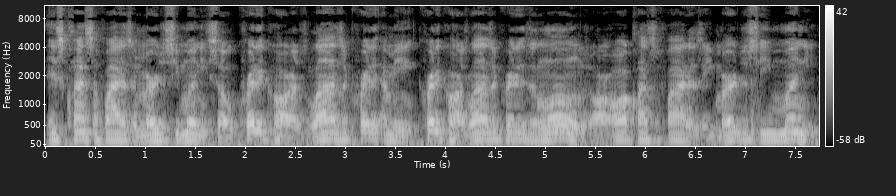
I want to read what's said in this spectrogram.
is classified as emergency money. So credit cards, lines of credit, I mean credit cards, lines of credit and loans are all classified as emergency money.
